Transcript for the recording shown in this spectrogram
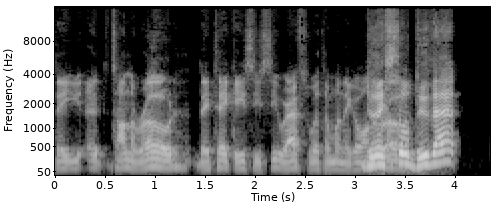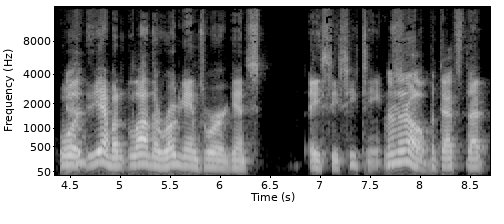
they it's on the road. They take ACC refs with them when they go on. Do the they road. still do that? Well, Yeah. yeah. but a lot of the road games were against ACC teams. No, no, no. But that's that.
